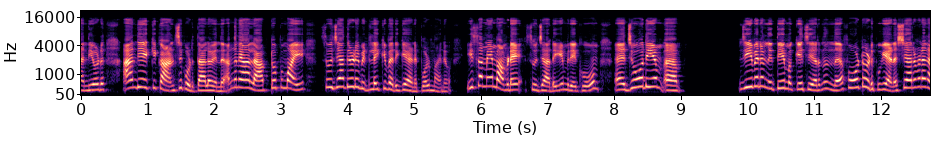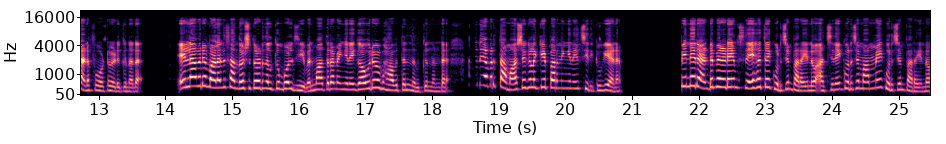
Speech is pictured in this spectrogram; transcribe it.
ആന്റിയോട് ആന്റിയൊക്കെ കാണിച്ചു കൊടുത്താലോ എന്ന്. അങ്ങനെ ആ ലാപ്ടോപ്പുമായി സുജാതയുടെ വീട്ടിലേക്ക് വരികയാണ് ഇപ്പോൾ മനു. ഈ സമയം അവിടെ സുജാതയും രഘുവും ജ്യോതിയും ജീവനും നിത്യയും ഒക്കെ ചേർന്ന് നിന്ന് ഫോട്ടോ എടുക്കുകയാണ്. ശരവണനാണ് ഫോട്ടോ എടുക്കുന്നത്. എല്ലാവരും വളരെ സന്തോഷത്തോടെ നിൽക്കുമ്പോൾ ജീവൻ മാത്രം ഇങ്ങനെ ഗൗരവഭാവത്തിൽ നിൽക്കുന്നുണ്ട്. അങ്ങനെ അവർ തമാശകളൊക്കെ പറഞ്ഞിങ്ങനെ ചിരിക്കുകയാണ്. പിന്നെ രണ്ടുപേരുടെയും സ്നേഹത്തെക്കുറിച്ചും പറയുന്നു. അച്ഛനെക്കുറിച്ചും അമ്മയെക്കുറിച്ചും പറയുന്നു.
